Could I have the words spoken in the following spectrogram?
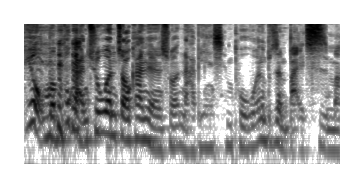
因为我们不敢去问周刊的人说哪边先铺货，那不是很白痴吗？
